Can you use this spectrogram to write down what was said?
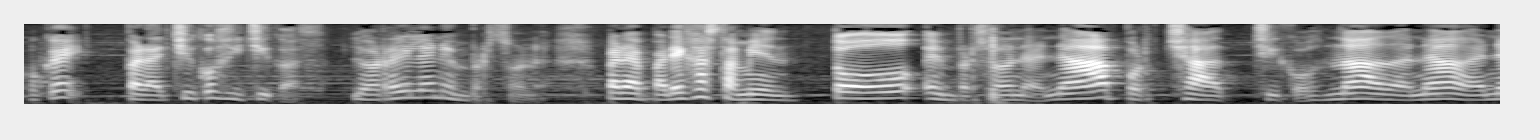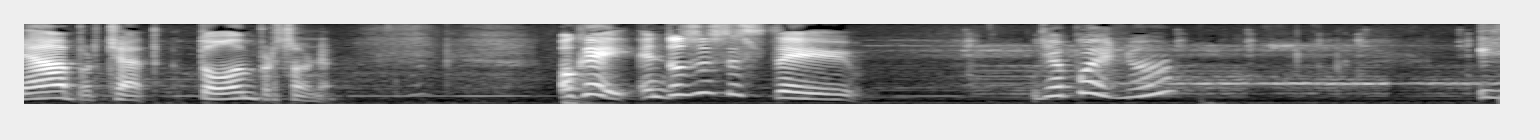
¿ok? Para chicos y chicas, lo arreglen en persona. Para parejas también, todo en persona, nada por chat, chicos, nada, nada, nada por chat, todo en persona. Ok, entonces este... Ya pues, ¿no? Y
